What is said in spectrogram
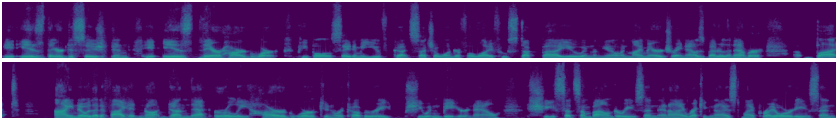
It is their decision. It is their hard work. People say to me, You've got such a wonderful wife who stuck by you. And, you know, and my marriage right now is better than ever. But I know that if I had not done that early hard work in recovery, she wouldn't be here now. She set some boundaries and, and I recognized my priorities and,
